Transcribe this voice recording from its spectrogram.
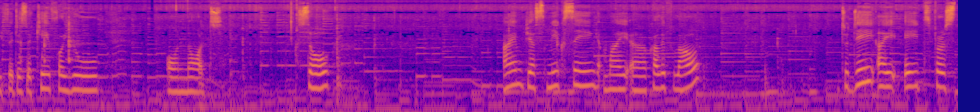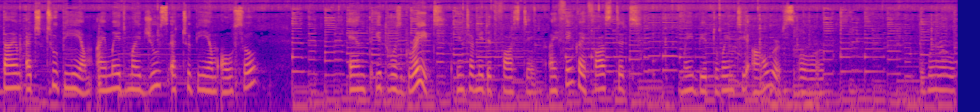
if it is okay for you or not. So I'm just mixing my uh, cauliflower today I ate first time at 2 p.m. I made my juice at 2 p.m. also and it was great intermediate fasting I think I fasted maybe 20 hours or 12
